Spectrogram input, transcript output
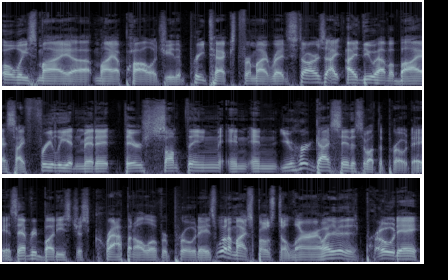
always my uh, my apology, the pretext for my red stars. I, I do have a bias. I freely admit it. There's something, and and you heard guys say this about the pro day, is everybody's just crapping all over pro days. What am I supposed to learn? What is pro day?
